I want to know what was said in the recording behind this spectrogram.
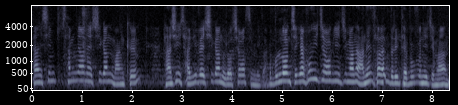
한 13년의 시간만큼 다시 자립의 시간으로 채웠습니다. 물론 제가 호의적이지만 않은 사람들이 대부분이지만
